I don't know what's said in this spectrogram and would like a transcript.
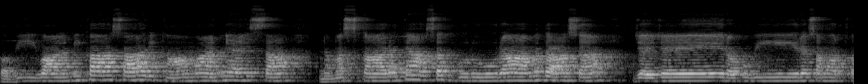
कवी वाल्मिका सारिखा मान्यसा नमस्कार त्या सद्गुरु रामदासा जय जय रघुवीर समर्थ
